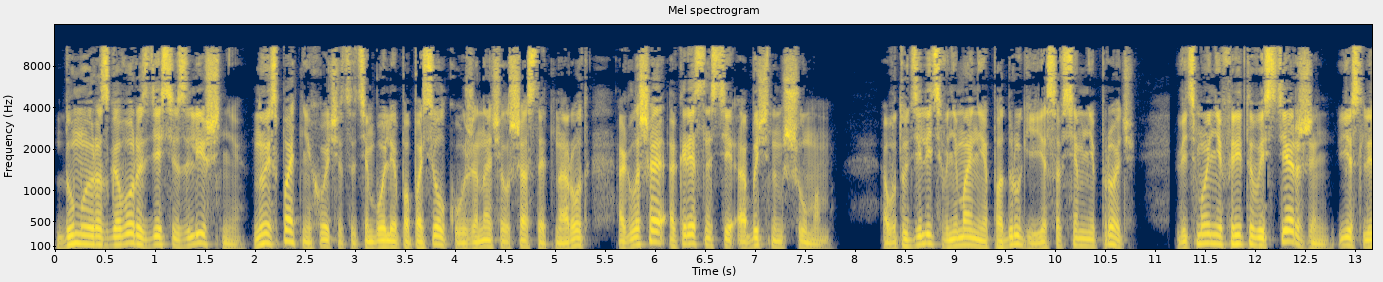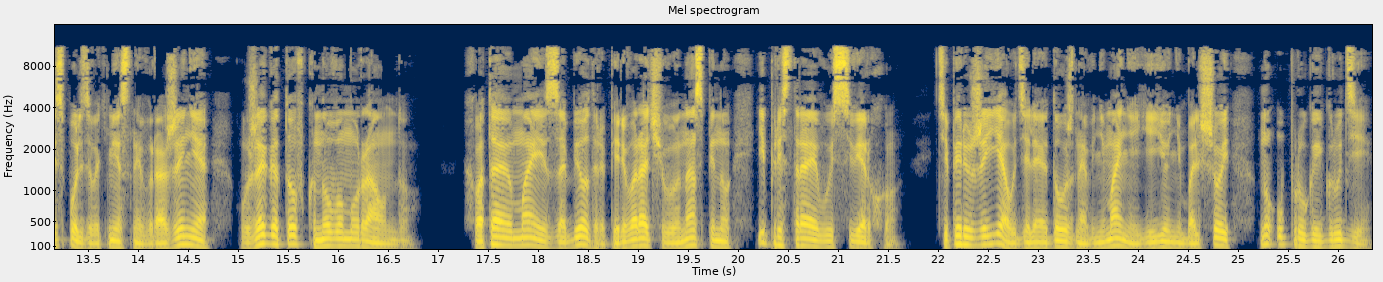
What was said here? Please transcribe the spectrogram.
Думаю, разговоры здесь излишни, но и спать не хочется, тем более по поселку уже начал шастать народ, оглашая окрестности обычным шумом. А вот уделить внимание подруге я совсем не прочь. Ведь мой нефритовый стержень, если использовать местные выражения, уже готов к новому раунду. Хватаю Майи за бедра, переворачиваю на спину и пристраиваюсь сверху. Теперь уже я уделяю должное внимание ее небольшой, но упругой груди.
